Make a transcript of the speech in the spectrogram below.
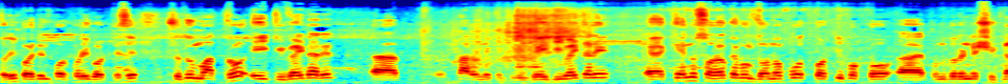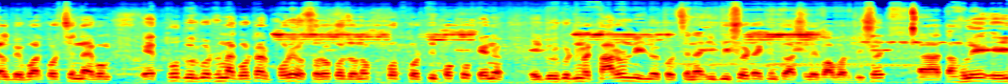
সরি কয়দিন পরপরই ঘটতেছে, শুধুমাত্র এই ডিভাইডারের কারণে কিন্তু কিন্তু এই ডিভাইডারে কেন সড়ক এবং জনপথ কর্তৃপক্ষ কোনো ধরনের সিগন্যাল ব্যবহার করছেন না এবং এত দুর্ঘটনা ঘটার পরেও সড়ক ও জনপথ কর্তৃপক্ষ কেন এই দুর্ঘটনার কারণ নির্ণয় করছে না? এই বিষয়টা কিন্তু আসলে বাবার বিষয়। তাহলে এই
